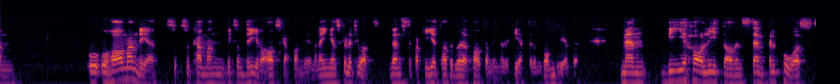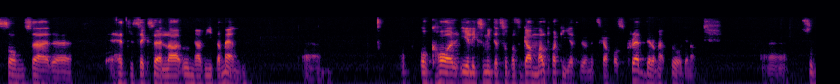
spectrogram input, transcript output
Um, och, och, har man det så, så, kan man liksom driva avskaffande. Men ingen skulle tro att Vänsterpartiet hade börjat hata minoriteter om de drev det. Men vi har lite av en stämpel på oss som så här, eh, heterosexuella unga vita män. Um, och, och har, är liksom inte ett så pass gammalt parti att vi har skaffa oss cred i de här frågorna. Eh, så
